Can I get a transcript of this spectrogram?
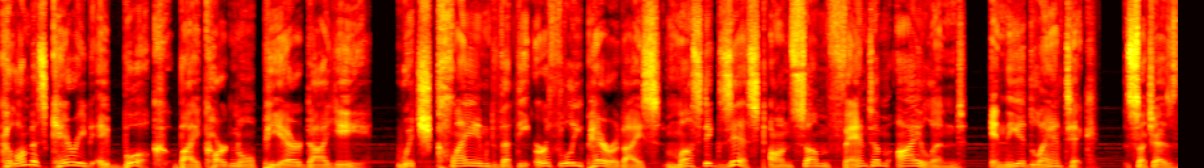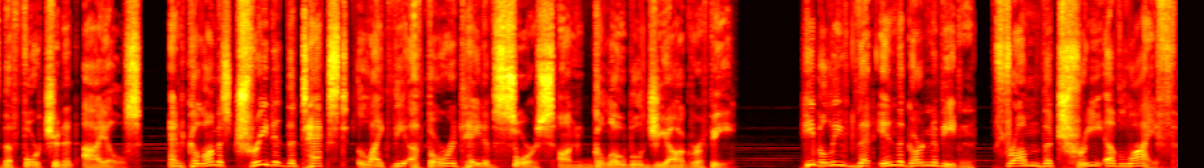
Columbus carried a book by Cardinal Pierre d'Ailly, which claimed that the earthly paradise must exist on some phantom island in the Atlantic, such as the Fortunate Isles. And Columbus treated the text like the authoritative source on global geography. He believed that in the Garden of Eden, from the tree of life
